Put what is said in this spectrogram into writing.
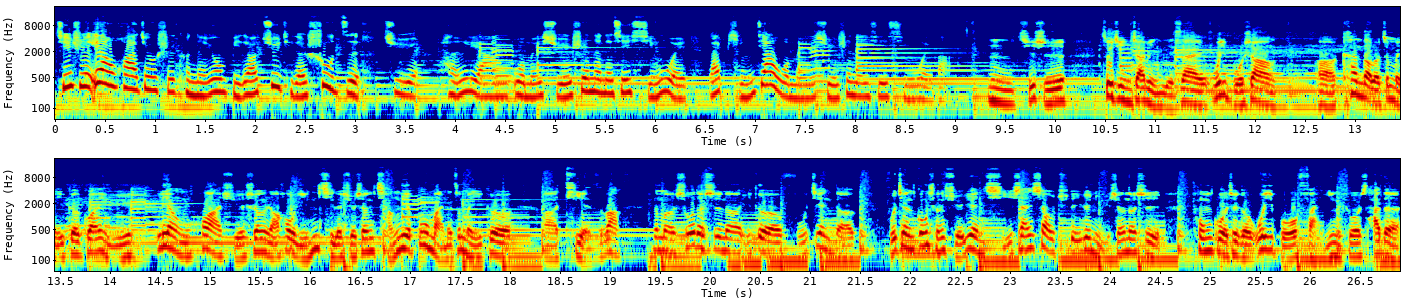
其实量化就是可能用比较具体的数字去衡量我们学生的那些行为，来评价我们学生的一些行为吧。嗯，其实最近嘉宾也在微博上，呃，看到了这么一个关于量化学生，然后引起了学生强烈不满的这么一个啊帖子吧。那么说的是呢，一个福建的福建工程学院岐山校区的一个女生呢，是通过这个微博反映说，她的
